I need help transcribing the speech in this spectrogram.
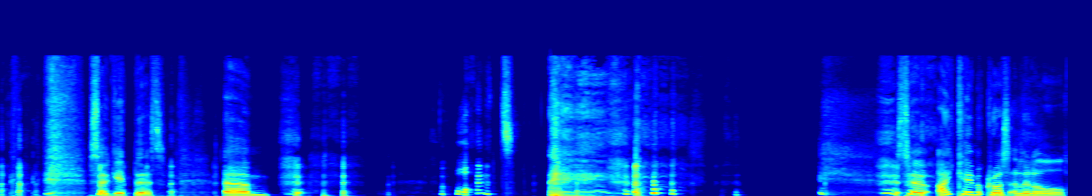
so get this. Um, What? so I came across a little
